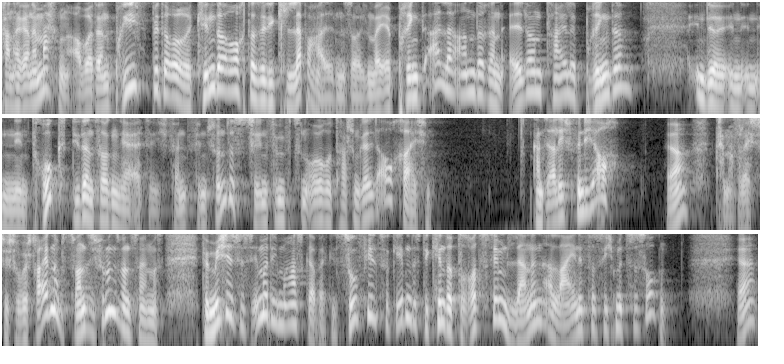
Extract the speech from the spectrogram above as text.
kann er gerne machen, aber dann brieft bitte eure Kinder auch, dass sie die Klappe halten sollten, weil ihr bringt alle anderen Elternteile, bringt er in, der, in, in, in den Druck, die dann sagen, ja, also ich finde schon, dass 10, 15 Euro Taschengeld auch reichen. Ganz ehrlich, finde ich auch. Ja, kann man vielleicht sich darüber streiten, ob es 20, 25 sein muss. Für mich ist es immer die Maßgabe, so viel zu geben, dass die Kinder trotzdem lernen, alleine für sich mitzusorgen. Ja,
